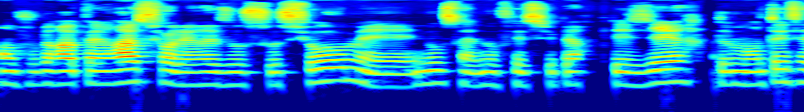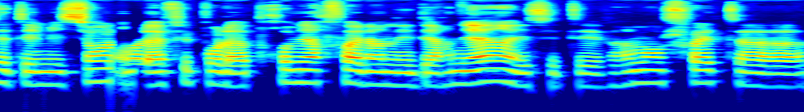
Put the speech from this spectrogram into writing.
On vous le rappellera sur les réseaux sociaux, mais nous, ça nous fait super plaisir de monter cette émission. On l'a fait pour la première fois l'année dernière et c'était vraiment chouette euh,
